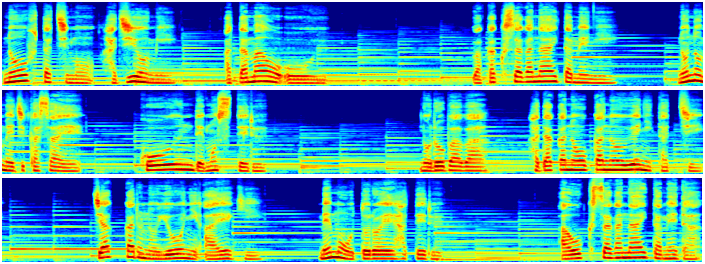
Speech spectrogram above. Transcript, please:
農夫たちも恥を見、頭を覆う。若草がないために、野の目近さえ幸運でも捨てる。のろばは裸の丘の上に立ち、ジャッカルのようにあえぎ、目も衰え果てる。青草がないためだ。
